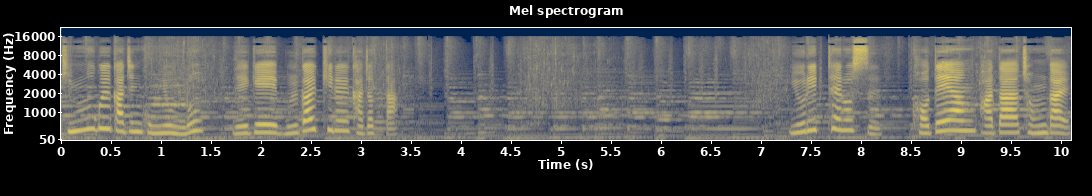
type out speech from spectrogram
긴 목을 가진 공룡으로 4개의 물갈퀴를 가졌다. 유리테로스 거대한 바다 전갈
